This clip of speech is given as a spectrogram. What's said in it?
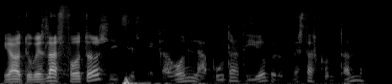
Y claro, tú ves las fotos y dices, me cago en la puta, tío, pero ¿qué me estás contando?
